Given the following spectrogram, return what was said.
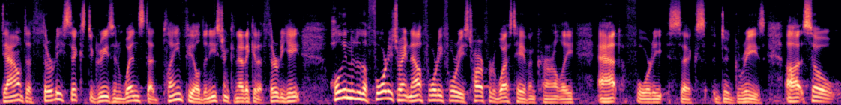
down to 36 degrees in Winsted, Plainfield, and eastern Connecticut at 38. Holding into the 40s right now, 44 East Hartford, West Haven currently at 46 degrees. Uh, so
